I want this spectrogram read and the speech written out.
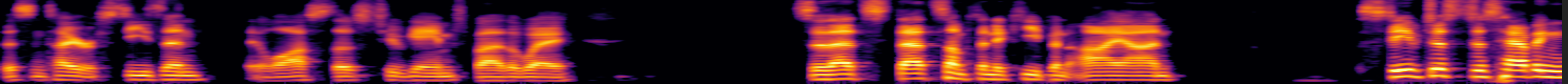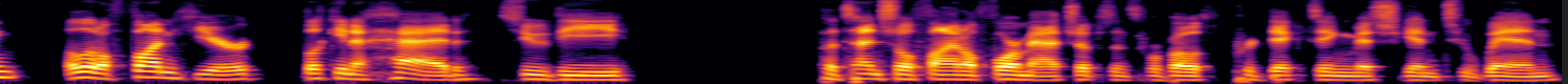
this entire season. They lost those two games, by the way. So that's that's something to keep an eye on. Steve, just just having a little fun here, looking ahead to the potential Final Four matchup, since we're both predicting Michigan to win.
